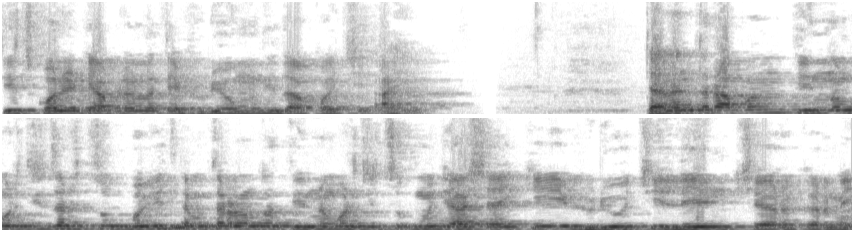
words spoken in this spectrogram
तीच क्वालिटी आपल्याला त्या व्हिडिओमध्ये दाखवायची आहे. त्यानंतर आपण तीन नंबरची जर चूक बघितली मित्रांनो तर तीन नंबरची चूक म्हणजे अशी आहे की व्हिडिओची लिंक शेअर करणे.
